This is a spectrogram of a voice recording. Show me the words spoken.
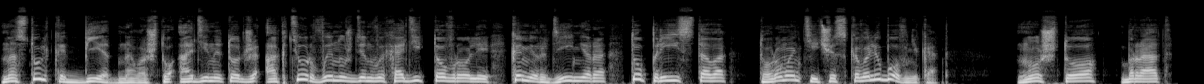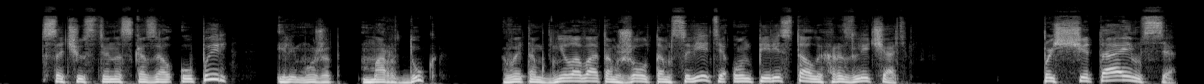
настолько бедного, что один и тот же актер вынужден выходить то в роли камердинера, то пристава, то романтического любовника — «Ну что, брат?» — сочувственно сказал упырь, или, может, мордук? В этом гниловатом желтом свете он перестал их различать. «Посчитаемся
